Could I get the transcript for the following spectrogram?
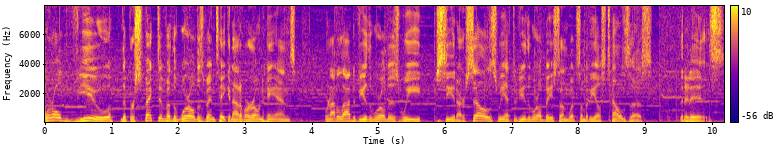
world view, the perspective of the world has been taken out of our own hands. We're not allowed to view the world as we see it ourselves. We have to view the world based on what somebody else tells us that it is.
